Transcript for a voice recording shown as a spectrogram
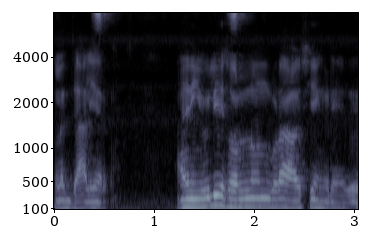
நல்லா ஜாலியாக இருக்கும். அது நீங்கள் வெளியே சொல்லணும்னு கூட அவசியம் கிடையாது.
